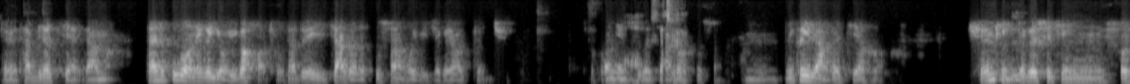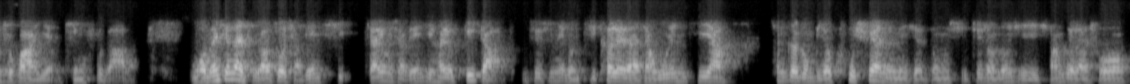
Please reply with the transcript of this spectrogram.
对它比较简单嘛，但是 Google 那个有一个好处，它对价格的估算会比这个要准确，关键词的价格不算。嗯，你可以两个结合。选品这个事情，说实话也挺复杂的。我们现在主要做小电器，家用小电器，还有 Giga，就是那种极客类的，像无人机啊，像各种比较酷炫的那些东西。这种东西相对来说，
